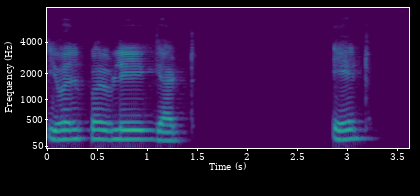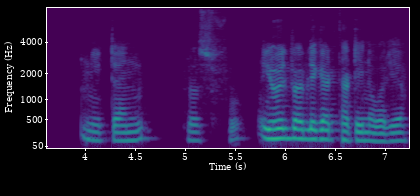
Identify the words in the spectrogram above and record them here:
you will probably get 8, 10 plus 4. You will probably get 13 over here.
